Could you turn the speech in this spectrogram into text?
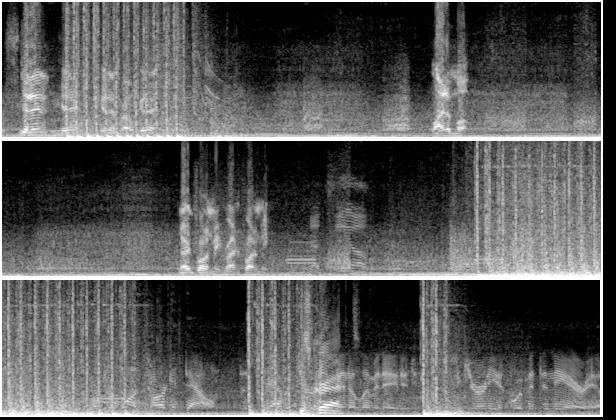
They're oh, Get in, get in, get in, bro, get in. Light him up. Right in front of me, right in front of me. That's him. Ultra One, target down. The scavenger He's has cracked. been eliminated. Secure any equipment in the area.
